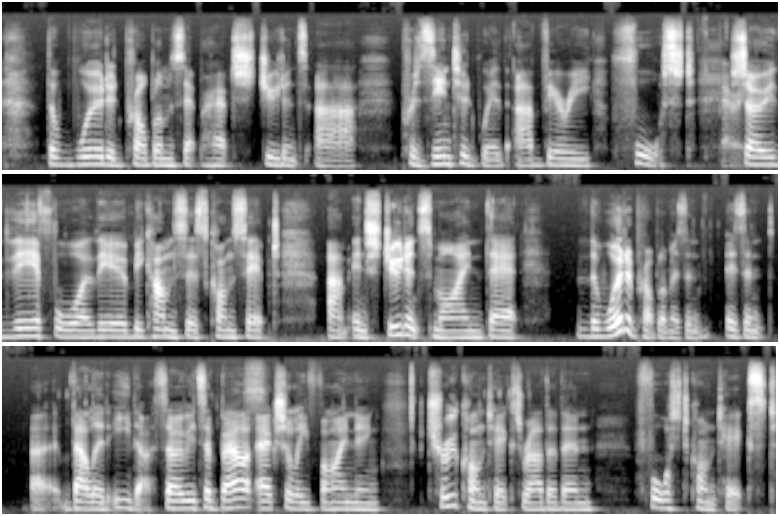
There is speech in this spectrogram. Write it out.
the worded problems that perhaps students are presented with are very forced. Very. So therefore, there becomes this concept um, in students' mind that the worded problem isn't isn't uh, valid either. So it's about actually finding true context rather than forced context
